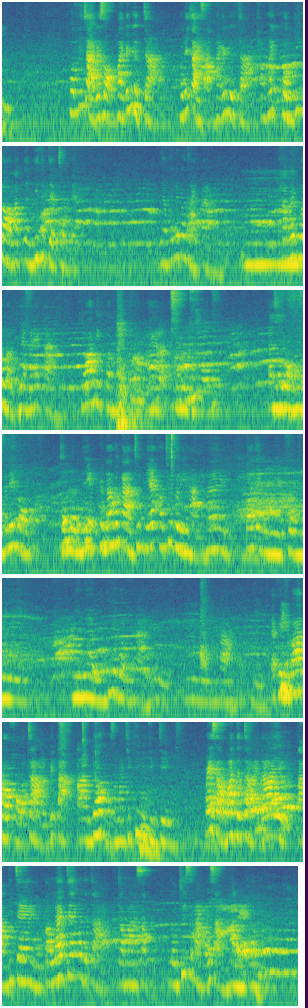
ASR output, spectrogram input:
คนที่จ่ายไปสองพันก็หยุดจ่ายคนที่จ่ายสามพันก็หยุดจ่ายทำให้คนที่รอรับเงินยี่สิบเจ็ดศพเนี่ย ยังไม่ได้มาจ่ายตังค์ทำให้คนเหล่านี้ยังไม่ได้ตังค์เพราะว่ามีคนถูกบอกว่าชมรมล้มแต่ชมรมยังไม่ได้ล้มชมรมนี้คณะกรรมการชุดเนี้ยเขาช่วยบริหารให้ ก็ยังมีคงมีมีเงินที่จะบริหารอยู่ค่ะแต่เพียงว่าเราขอจ่ายไม่ตามตามยอดของสมาชิกที่มีจริง ๆ ไม่สามารถจะจ่ายได้ตามที่แจ้ง ตอนแรกแจ้งว่าจะจ่ายจะมาสักลงชื่อสมัครไว้สามพันคน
